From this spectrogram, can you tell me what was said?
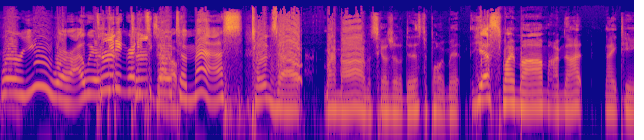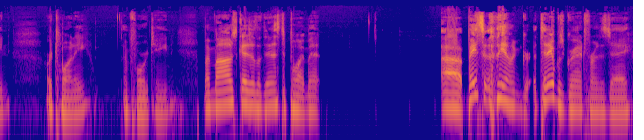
where you were. I, we were Tur- getting ready to go out- to mass. turns out my mom scheduled a dentist appointment. Yes, my mom. I'm not 19 or 20. I'm 14. My mom scheduled a dentist appointment. Uh, basically on gr- today was Grand Friends Day.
